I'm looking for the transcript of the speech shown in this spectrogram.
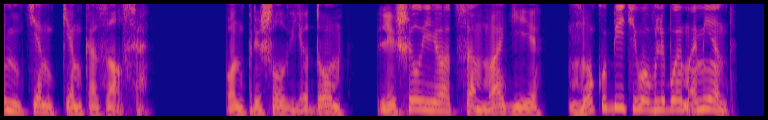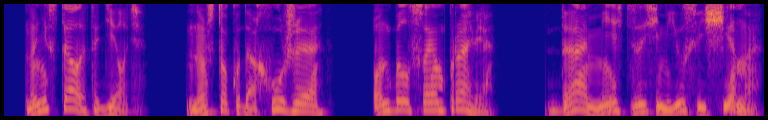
не тем, кем казался. Он пришел в ее дом, лишил ее отца магии, мог убить его в любой момент, но не стал это делать. Но что куда хуже, он был в своем праве. Да, месть за семью священна.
